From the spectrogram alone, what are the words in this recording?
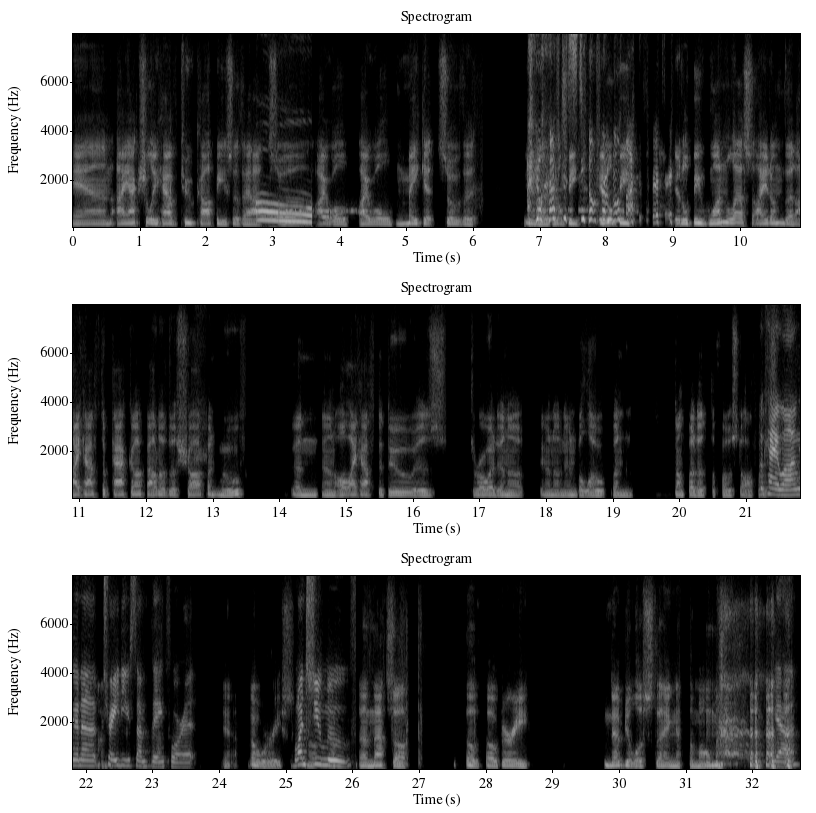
And I actually have two copies of that, so I Oh. will, I will make it so that, you know, it'll be, it'll be, library. it'll be one less item that I have to pack up out of the shop and move. And, and all I have to do is throw it in a, in an envelope and dump it at the post office. Okay, well, I'm gonna trade you something for it Yeah, no worries. once No- you move. And that's a, a, a very nebulous thing at the moment. Yeah,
